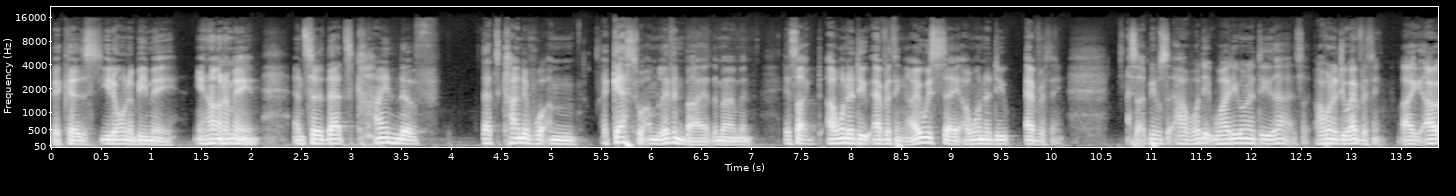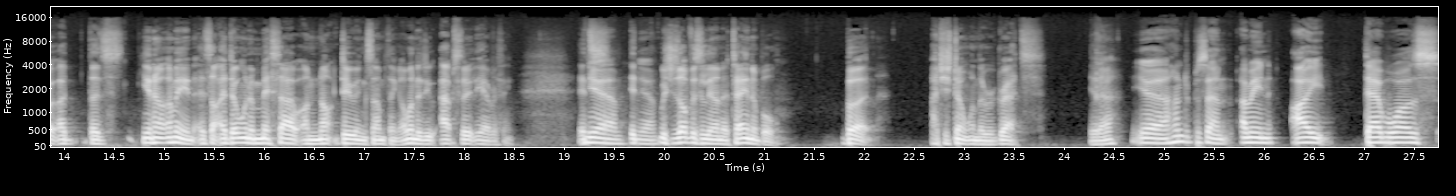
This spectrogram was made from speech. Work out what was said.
because you don't want to be me you know what i mm-hmm. mean and so that's kind of that's kind of what i'm i guess what i'm living by at the moment it's like i want to do everything i always say i want to do everything it's like people say, "Oh, what do, why do you want to do that?" It's like I want to do everything. Like, I, I, there's, you know what I mean? It's like I don't want to miss out on not doing something. I want to do absolutely everything. It's, Yeah, it- yeah. Which is obviously unattainable, but I just don't want the regrets. You know? Yeah, hundred percent. I mean, I there was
